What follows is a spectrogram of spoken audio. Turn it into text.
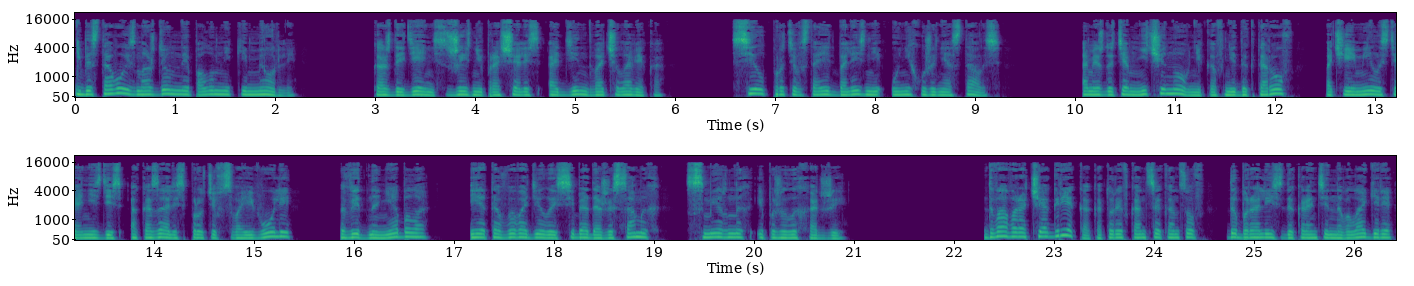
И без того изможденные паломники мерли. Каждый день с жизнью прощались один-два человека. Сил противостоять болезни у них уже не осталось. А между тем ни чиновников, ни докторов, по чьей милости они здесь оказались против своей воли, видно не было, и это выводило из себя даже самых смирных и пожилых хаджи. Два врача-грека, которые в конце концов добрались до карантинного лагеря,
